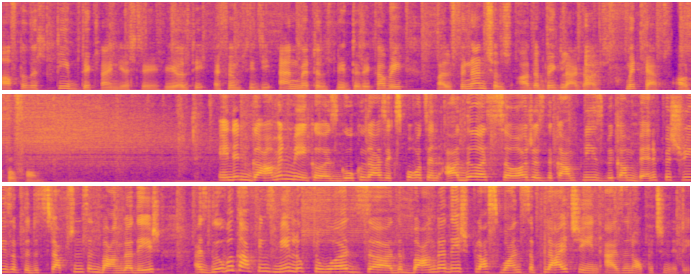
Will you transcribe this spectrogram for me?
after the steep decline yesterday. Realty, FMCG, and metals lead the recovery, while financials are the big laggards. Mid caps outperform. Indian garment makers Gokaldas Exports and others surge as the companies become beneficiaries of the disruptions in Bangladesh, as global companies may look towards uh, the Bangladesh plus one supply chain as an opportunity.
